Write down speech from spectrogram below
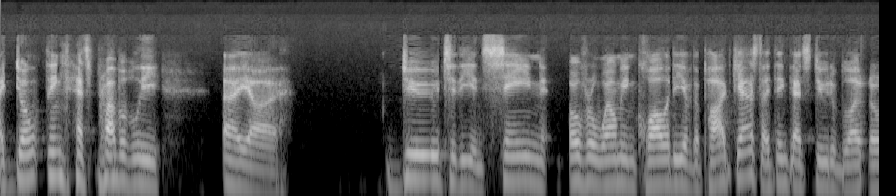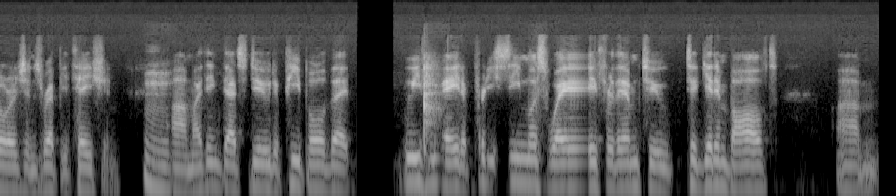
I don't think that's probably a uh, due to the insane, overwhelming quality of the podcast. I think that's due to Blood Origin's reputation. Mm-hmm. Um, I think that's due to people that we've made a pretty seamless way for them to to get involved. Um,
